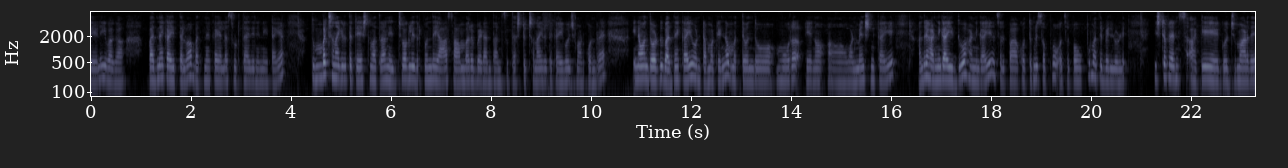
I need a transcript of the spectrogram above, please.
ಹೇಳಿ ಇವಾಗ ಬದನೆಕಾಯಿ ಇತ್ತಲ್ವ, ಬದನೆಕಾಯಿ ಎಲ್ಲ ಸುಡ್ತಾ ಇದ್ದೀನಿ ನೀಟಾಗೆ. ತುಂಬ ಚೆನ್ನಾಗಿರುತ್ತೆ ಟೇಸ್ಟ್ ಮಾತ್ರ. ನಿಜವಾಗ್ಲೂ ಇದ್ರ ಮುಂದೆ ಯಾವ ಸಾಂಬಾರು ಬೇಡ ಅಂತ ಅನಿಸುತ್ತೆ. ಅಷ್ಟು ಚೆನ್ನಾಗಿರುತ್ತೆ ಕೈಗೊಜ್ಜು ಮಾಡಿಕೊಂಡ್ರೆ. ಇನ್ನು ಒಂದು ದೊಡ್ಡ ಬದನೆಕಾಯಿ, ಒಂದು ಟೊಮೊಟೊ ಹಣ್ಣು, ಮತ್ತು ಒಂದು ಮೂರ ಏನೋ ಒಣಮೆಣ್ಸಿನ್ಕಾಯಿ. ಅಂದರೆ ಹಣ್ಣುಗಾಯಿ ಇದ್ದು ಹಣ್ಣುಗಾಯಿ, ಒಂದು ಸ್ವಲ್ಪ ಕೊತ್ತಂಬರಿ ಸೊಪ್ಪು, ಒಂದು ಸ್ವಲ್ಪ ಉಪ್ಪು ಮತ್ತು ಬೆಳ್ಳುಳ್ಳಿ. ಇಷ್ಟೇ ಫ್ರೆಂಡ್ಸ್ ಹಾಕಿ ಗೊಜ್ಜು ಮಾಡಿದೆ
